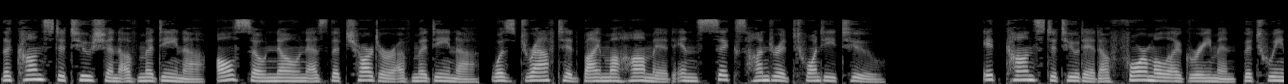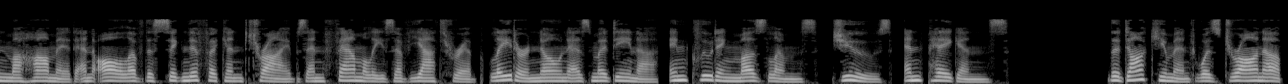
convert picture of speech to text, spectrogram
The Constitution of Medina, also known as the Charter of Medina, was drafted by Muhammad in 622. It constituted a formal agreement between Muhammad and all of the significant tribes and families of Yathrib later known as Medina, including Muslims, Jews, and pagans. The document was drawn up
